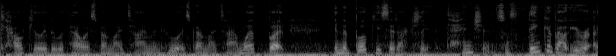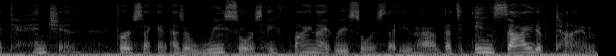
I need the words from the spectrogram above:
calculated with how I spend my time and who I spend my time with. But in the book, he said actually attention. So think about your attention for a second as a resource, a finite resource that you have that's inside of time.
